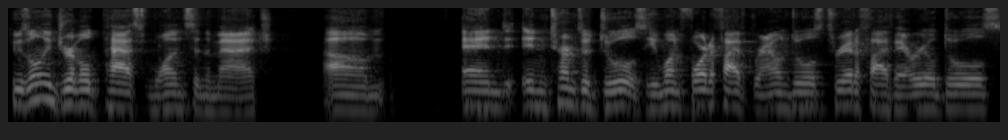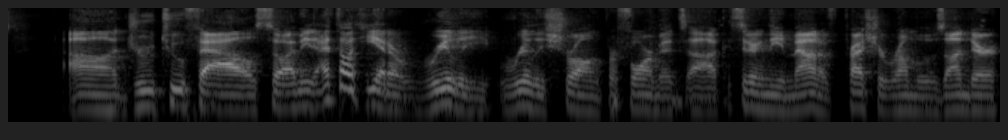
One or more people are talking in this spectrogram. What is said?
He was only dribbled past once in the match. Um, and in terms of duels, he won four to five ground duels, three out of five aerial duels uh, drew two fouls. So, I mean, I thought he had a really, really strong performance uh, considering the amount of pressure Roma was under.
